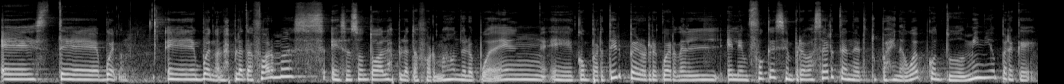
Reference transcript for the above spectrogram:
Este, bueno, eh, bueno, las plataformas, esas son todas las plataformas donde lo pueden eh, compartir, pero recuerden, el, enfoque siempre va a ser tener tu página web con tu dominio para que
